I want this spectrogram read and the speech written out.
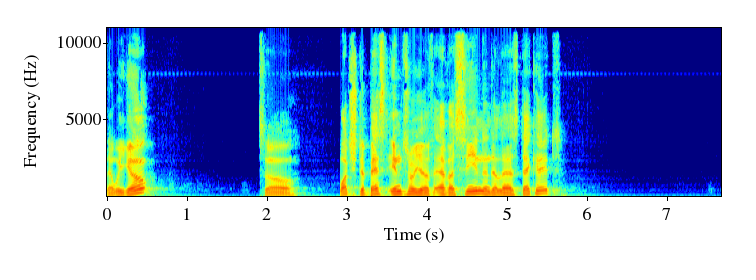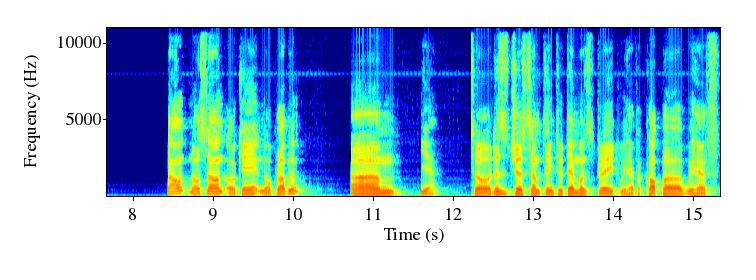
There we go. So, watch the best intro you have ever seen in the last decade. Sound? No sound? Okay, no problem. Um, yeah. So this is just something to demonstrate. We have a copper. We have,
